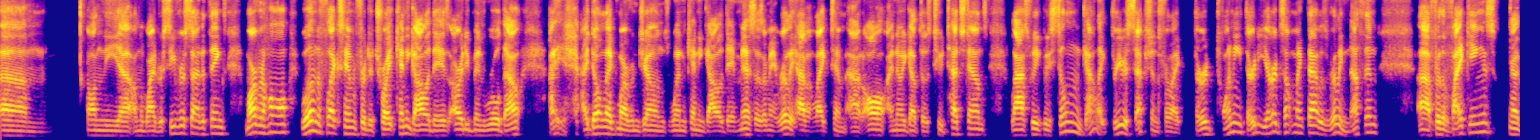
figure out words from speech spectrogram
Um, on the uh, on the wide receiver side of things. Marvin Hall willing to flex him for Detroit. Kenny Golladay has already been ruled out. I I don't like Marvin Jones when Kenny Golladay misses. I mean, really haven't liked him at all. I know he got those two touchdowns last week, but he still got like three receptions for like third 20, 30 yards, something like that. It was really nothing. Uh, for the Vikings, uh,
